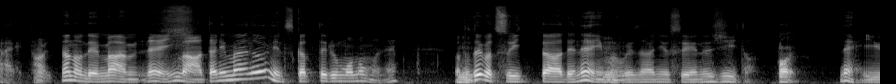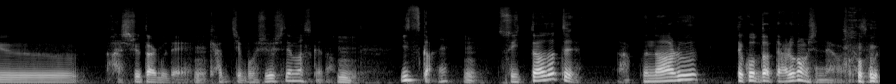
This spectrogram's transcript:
えはいはい。なのでまあね今当たり前のように使ってるものもね、まあうん例えばツイッターでね今、うんウェザーニュース NG とはい。ねいうハッシュタグでうんキャッチ募集してますけど、うん。いつかねうん。ツイッターだってなくなるってことだってあるかもしれないわけですよ。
